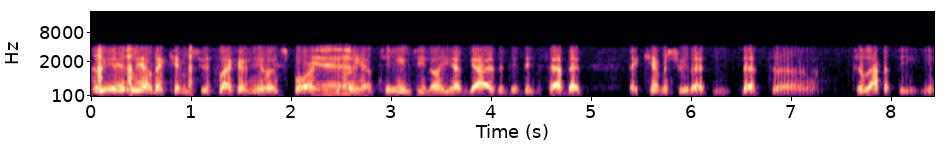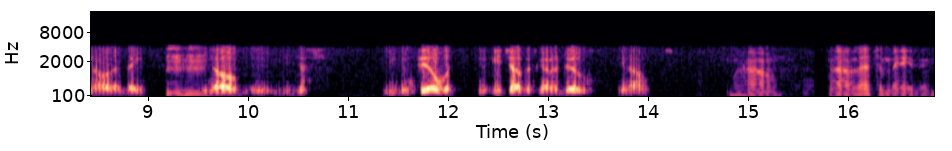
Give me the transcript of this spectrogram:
well, yeah, we have that chemistry. It's like uh, you know in sports. You know, you have teams. You know, you have guys that they just have that that chemistry, that that uh, telepathy. You know, that they, hmm you know, you just you can feel what each other's going to do. You know. Wow. Wow, that's amazing.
